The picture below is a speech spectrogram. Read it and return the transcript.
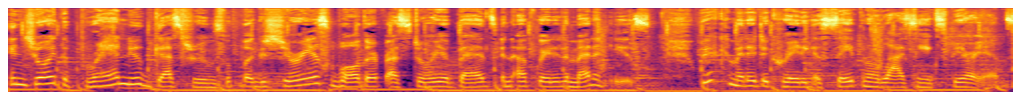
Enjoy the brand new guest rooms with luxurious Waldorf Astoria beds and upgraded amenities. We're committed to creating a safe and relaxing experience,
